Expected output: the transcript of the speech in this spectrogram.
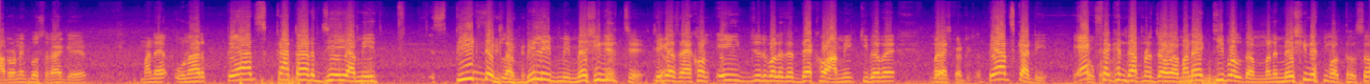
আর অনেক বছর আগে মানে ওনার পেঁয়াজ কাটার যে আমি স্পিড দেখলাম বিলিভ মি মেশিনের চেয়ে ঠিক আছে? এখন এই যদি বলে যে দেখো আমি কীভাবে পেঁয়াজ কাটি। পেঁয়াজ কাটি এক। সেকেন্ডে আপনার জবাব মানে কি বলতাম মানে মেশিনের মতো। সো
